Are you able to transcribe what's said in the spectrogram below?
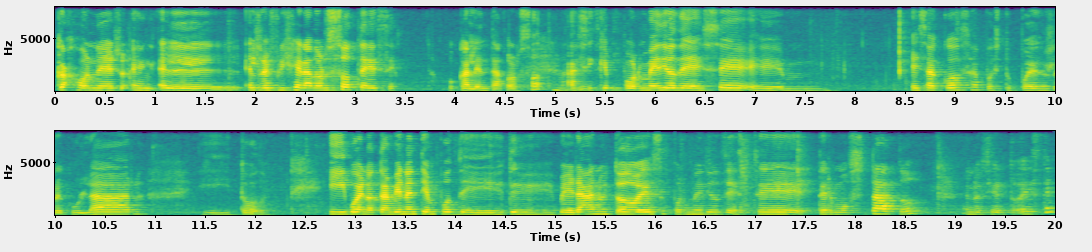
cajonero, en el, el refrigerador sote ese, o calentador sote. Así que por medio de ese, eh, esa cosa, pues tú puedes regular y todo. Y bueno, también en tiempo de, de verano y todo eso, por medio de este termostato, ¿no es cierto? Este,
